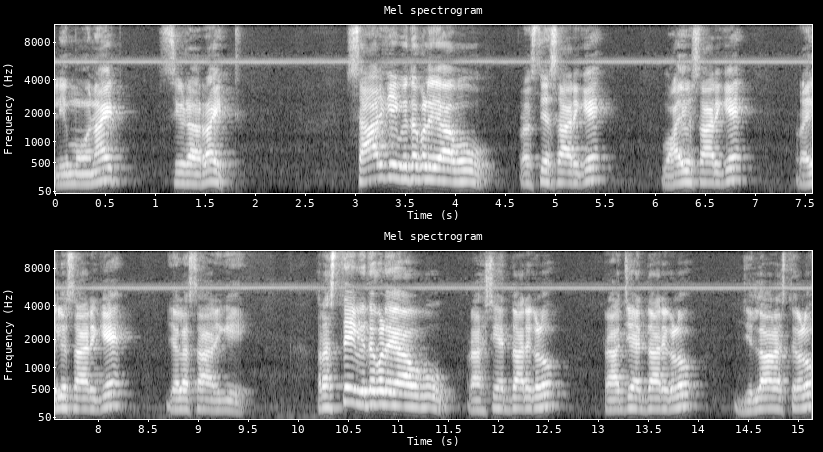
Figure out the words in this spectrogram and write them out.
limonite, siderite. ಸಾರಿಗೆ ವಿಧಗಳು ಯಾವುವು? ರಸ್ತೆ ಸಾರಿಗೆ, ವಾಯು ಸಾರಿಗೆ, ರೈಲು ಸಾರಿಗೆ, ಜಲ ಸಾರಿಗೆ. ರಸ್ತೆ ವಿಧಗಳು ಯಾವುವು? ರಾಷ್ಟ್ರೀಯ ಹೆದ್ದಾರಿಗಳು, ರಾಜ್ಯ ಹೆದ್ದಾರಿಗಳು, ಜಿಲ್ಲಾ ರಸ್ತೆಗಳು,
